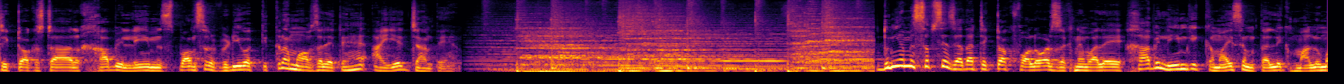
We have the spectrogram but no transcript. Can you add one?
टिकटॉक स्टार खाबी लीम स्पॉन्सर वीडियो का कितना मुआवजा लेते हैं, आइए जानते हैं। दुनिया में सबसे ज़्यादा टिकटॉक फॉलोअर्स रखने वाले खाबिलीम की कमाई से मुतालिक मालूम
